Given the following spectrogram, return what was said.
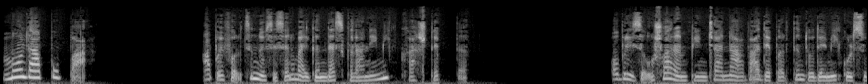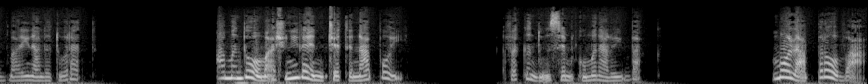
Mola pupa! Apoi, forțându-se să nu mai gândească la nimic, așteptă. O briză ușoară împingea nava, depărtând-o de micul submarin alăturat. Amândouă mașinile încet înapoi, făcând un semn cu mâna lui Bac. Mola prova!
